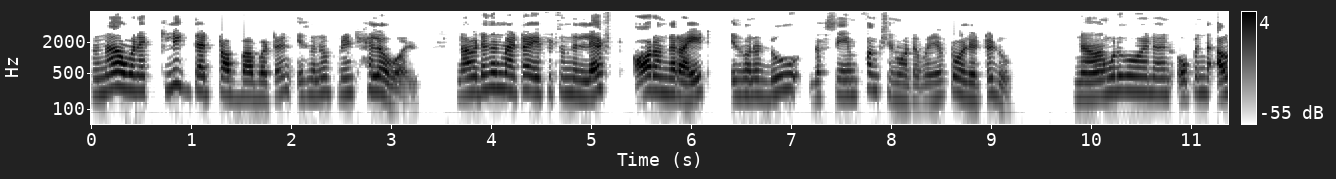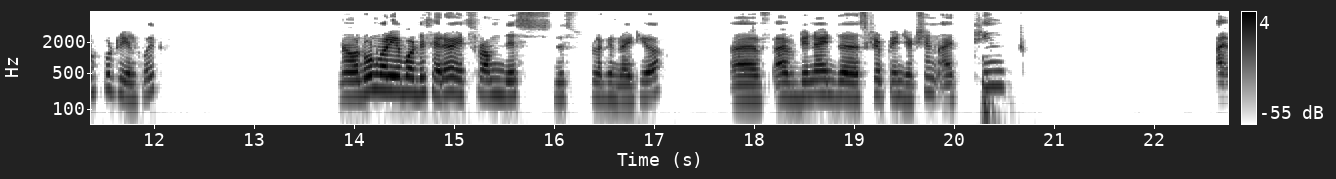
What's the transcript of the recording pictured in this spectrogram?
So now when I click that top bar button, it's going to print hello world. Now it doesn't matter if it's on the left or on the right, it's going to do the same function whatever you've told it to do. Now I'm going to go ahead and open the output real quick. Now don't worry about this error, it's from this this plugin right here. I've I've denied the script injection. I think I,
